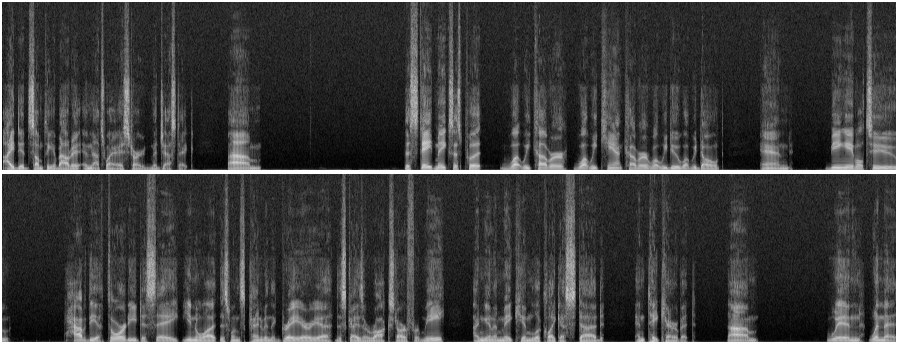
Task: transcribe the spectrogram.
I did something about it, and that's why I started Majestic. Um, the state makes us put what we cover, what we can't cover, what we do, what we don't, and being able to have the authority to say, you know what, this one's kind of in the gray area. This guy's a rock star for me. I'm going to make him look like a stud and take care of it. Um, when when the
